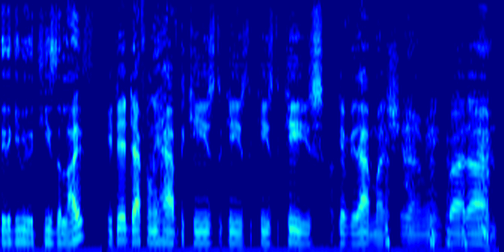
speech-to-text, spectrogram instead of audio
did he give you the keys to life? He did definitely have the keys, the keys, the keys, the keys. I'll give you that much. You know what I mean? But um,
